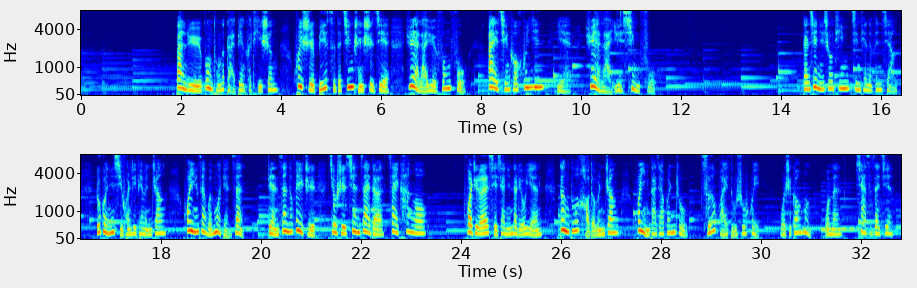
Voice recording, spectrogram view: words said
伴侣共同的改变和提升，会使彼此的精神世界越来越丰富，爱情和婚姻也。越来越幸福。感谢您收听今天的分享。如果您喜欢这篇文章，欢迎在文末点赞，点赞的位置就是现在的再看哦，或者写下您的留言。更多好的文章，欢迎大家关注慈怀读书会。我是高梦，我们下次再见。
